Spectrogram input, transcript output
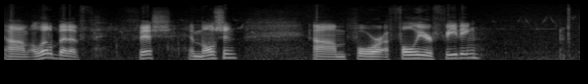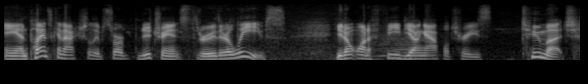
um, a little bit of fish emulsion um, for a foliar feeding. And plants can actually absorb nutrients through their leaves. You don't want to feed young apple trees too much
